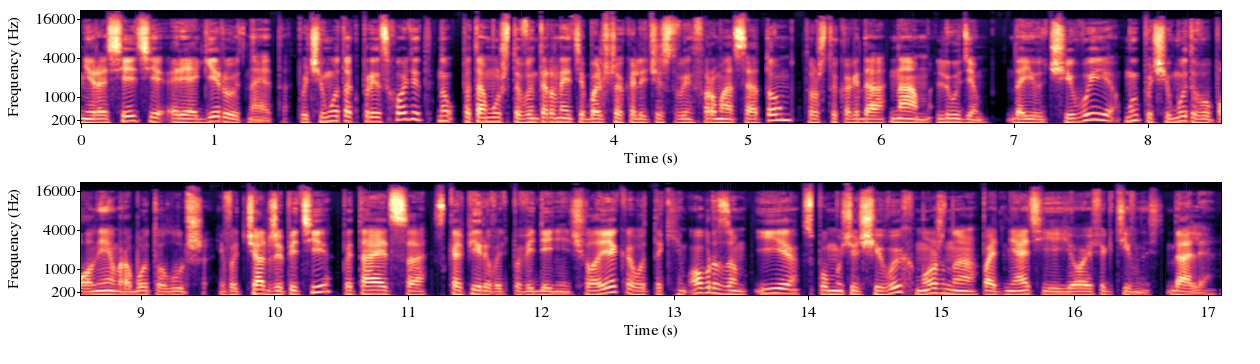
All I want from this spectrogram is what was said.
нейросети реагируют на это. Почему так происходит? Ну, потому что в интернете большое количество информации о том, то, что когда нам, людям, дают чаевые, мы почему-то выполняем работу лучше. И вот чат GPT пытается скопировать поведение человека вот таким образом, и с помощью чаевых можно поднять ее эффективность. Далее.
